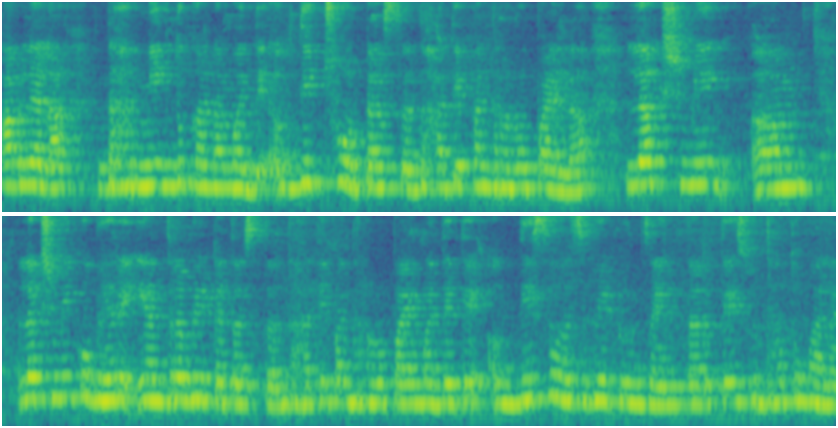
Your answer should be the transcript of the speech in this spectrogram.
आपल्याला धार्मिक दुकानामध्ये अगदी छोटंसं दहा ते पंधरा रुपयाला लक्ष्मी लक्ष्मी कुबेर यंत्र भेटत असतं. दहा ते पंधरा रुपयामध्ये ते अगदी सहज भेटून जाईल. तर ते सुद्धा तुम्हाला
